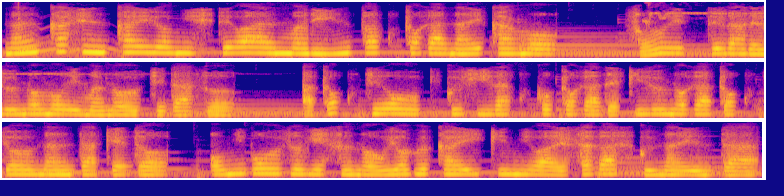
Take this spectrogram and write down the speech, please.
なんか深海魚にしてはあんまりインパクトがないかも。そう言ってられるのも今のうちだぞ。あと口を大きく開くことができるのが特徴なんだけど、オニボウズギスの泳ぐ海域には餌が少ないんだ。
